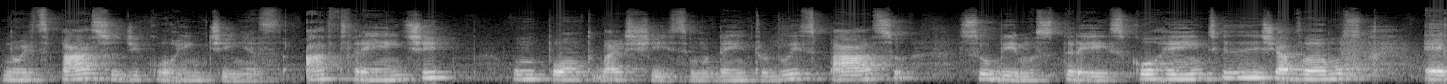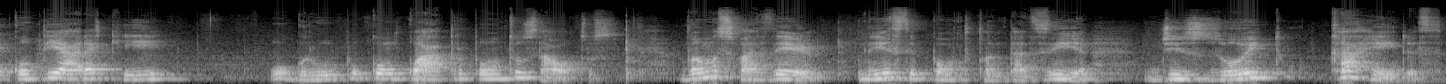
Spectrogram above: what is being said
no espaço de correntinhas à frente, um ponto baixíssimo dentro do espaço, subimos três correntes e já vamos é, copiar aqui o grupo com quatro pontos altos. Vamos fazer nesse ponto fantasia 18 carreiras.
